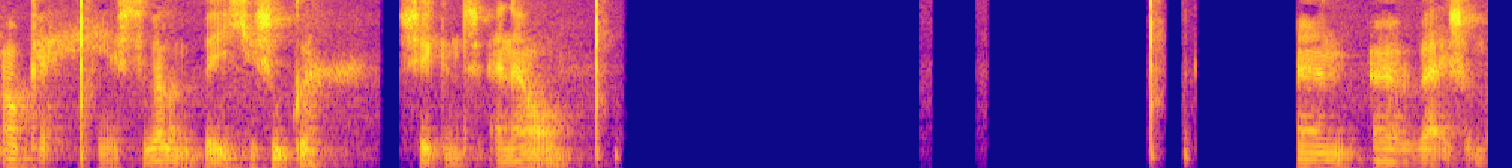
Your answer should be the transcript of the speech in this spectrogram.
Oké, hij wel een beetje zoeken. Sikkens NL. En uh, wijzigen.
